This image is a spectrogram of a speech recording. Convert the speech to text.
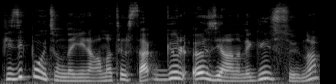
fizik boyutunda yine anlatırsak gül öz yağını ve gül suyunu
